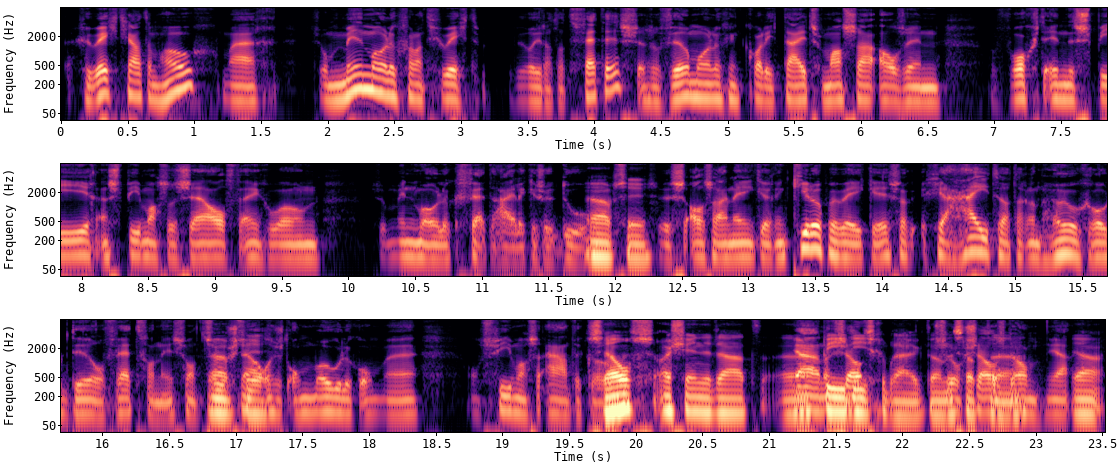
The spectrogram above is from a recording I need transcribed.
gewicht gaat omhoog, maar zo min mogelijk van het gewicht wil je dat het vet is. En zoveel mogelijk in kwaliteitsmassa als in vocht in de spier en spiermassa zelf en gewoon zo min mogelijk vet eigenlijk is het doel. Ja, precies. Dus als er in één keer een kilo per week is, dan geheid dat er een heel groot deel vet van is. Want zo Ja, snel is het onmogelijk om, eh, om spiermassa aan te komen. Zelfs als je inderdaad uh, Ja, PED's zelf- gebruikt, dan is dat... zelfs eh, dan, ja. Ja,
